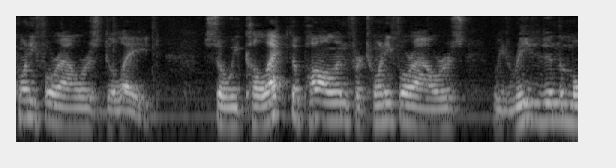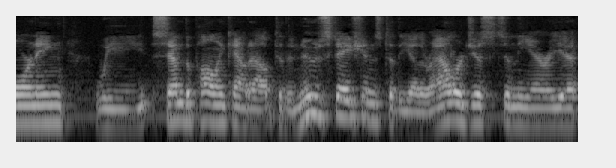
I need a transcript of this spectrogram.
24 hours delayed. So we collect the pollen for 24 hours, we read it in the morning, we send the pollen count out to the news stations, to the other allergists in the area,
